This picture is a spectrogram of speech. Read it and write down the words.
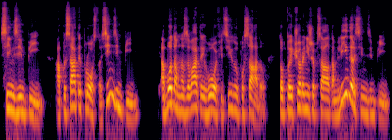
Сін Цзіньпінь, а писати просто Сін Цзіньпінь, або там називати його офіційну посаду. Тобто, якщо раніше писала там лідер Сін Цзіньпінь,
